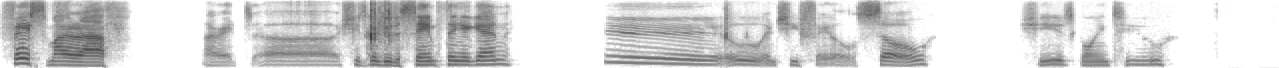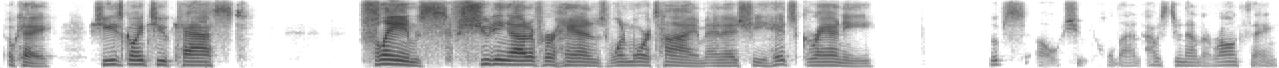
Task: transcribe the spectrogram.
face my wrath. All right. Uh, she's going to do the same thing again. Oh, and she fails. So she is going to. Okay. She's going to cast flames shooting out of her hands one more time. And as she hits Granny, Oops. Oh, shoot. Hold on. I was doing on the wrong thing.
